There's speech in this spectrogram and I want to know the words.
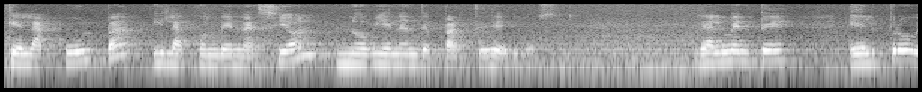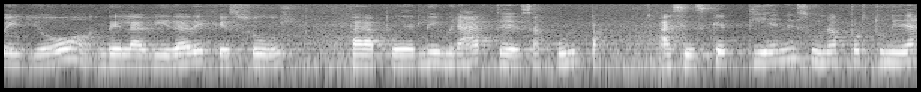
que la culpa y la condenación no vienen de parte de Dios. Realmente Él proveyó de la vida de Jesús para poder librarte de esa culpa. Así es que tienes una oportunidad,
